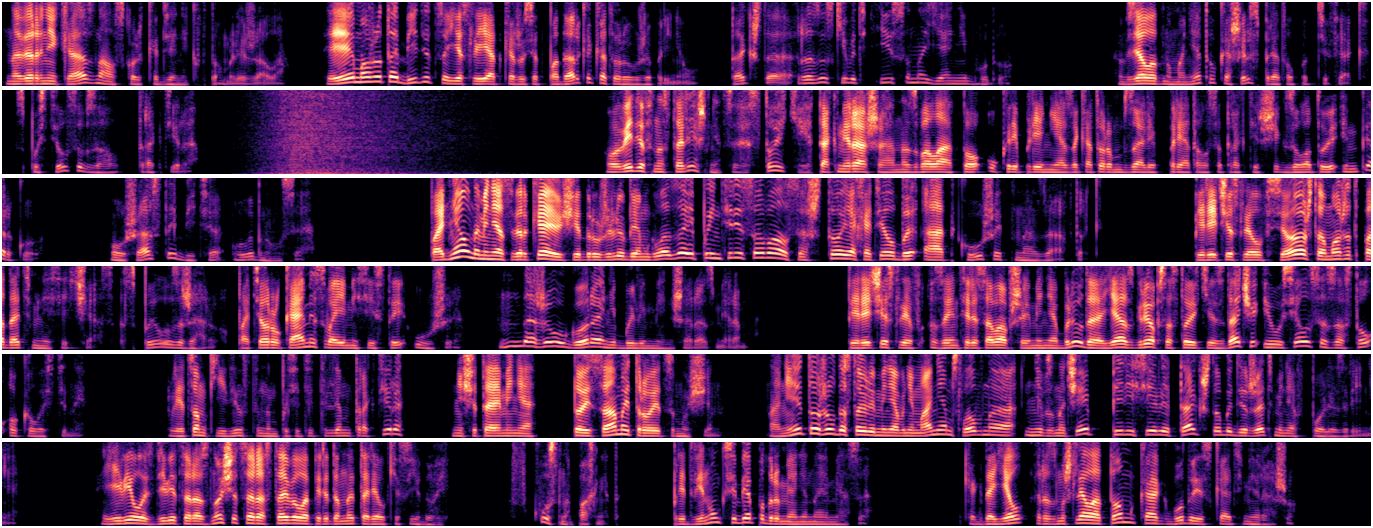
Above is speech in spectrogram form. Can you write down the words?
Наверняка знал, сколько денег в том лежало. И может обидеться, если я откажусь от подарка, который уже принял. Так что разыскивать Исона я не буду. Взял одну монету, кошель спрятал под тюфяк. Спустился в зал трактира. Увидев на столешнице стойки, так Мираша назвала то укрепление, за которым в зале прятался трактирщик Золотую Имперку, ушастый Битя улыбнулся. Поднял на меня сверкающие дружелюбием глаза и поинтересовался, что я хотел бы откушать на завтрак. Перечислил все, что может подать мне сейчас, с пылу с жару, потер руками свои мясистые уши. Даже у горы они были меньше размером. Перечислив заинтересовавшие меня блюда, я сгреб со стойки сдачу и уселся за стол около стены. Лицом к единственным посетителям трактира, не считая меня, той самой троицы мужчин. Они тоже удостоили меня вниманием, словно невзначай пересели так, чтобы держать меня в поле зрения. Явилась девица-разносчица, расставила передо мной тарелки с едой. Вкусно пахнет. Придвинул к себе подрумяненное мясо. Когда ел, размышлял о том, как буду искать Мирашу.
